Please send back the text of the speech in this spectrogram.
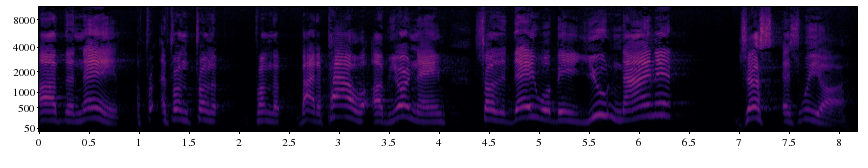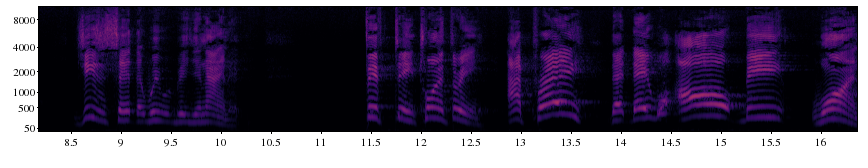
of the name, from, from, the, from the, by the power of your name, so that they will be united just as we are. Jesus said that we will be united. 15, 23. I pray that they will all be one.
